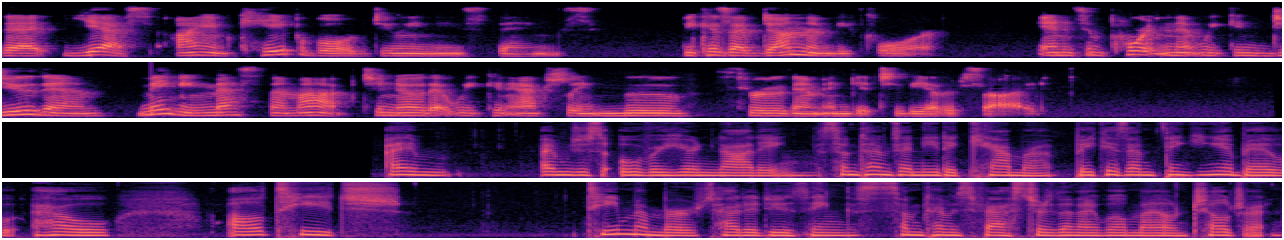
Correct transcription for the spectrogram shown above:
that yes, I am capable of doing these things because I've done them before and it's important that we can do them, maybe mess them up, to know that we can actually move through them and get to the other side. I'm I'm just over here nodding. Sometimes I need a camera because I'm thinking about how I'll teach team members how to do things sometimes faster than I will my own children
